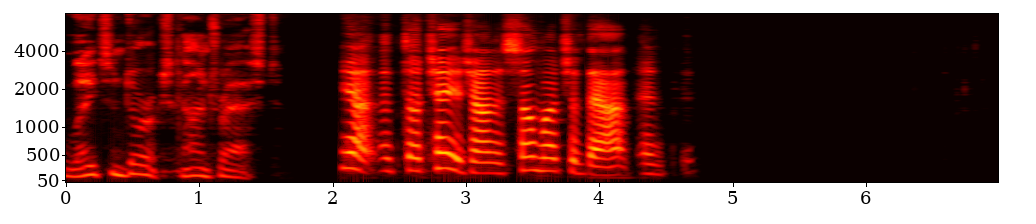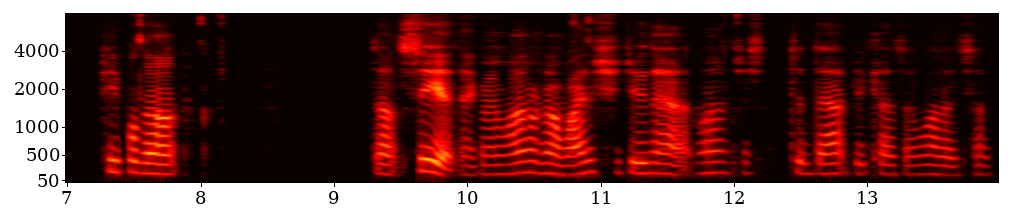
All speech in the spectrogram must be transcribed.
Lights and darks, contrast. Yeah, I'll tell you, John, there's so much of that, and people don't don't see it. They're going, well, I don't know, why did she do that? Well, just did that because I wanted some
